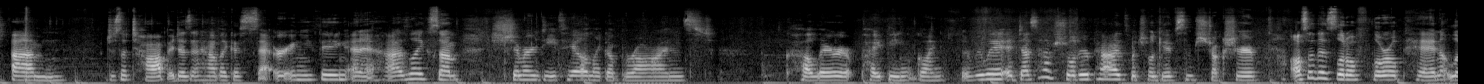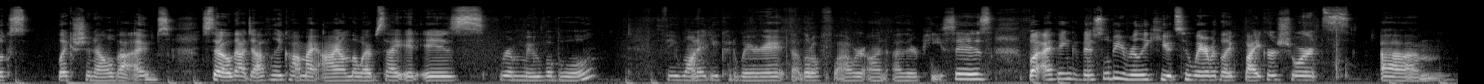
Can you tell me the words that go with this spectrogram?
um, just a top. It doesn't have like a set or anything. And it has like some shimmer detail and like a bronzed color piping going through it. It does have shoulder pads, which will give some structure. Also, this little floral pin looks like Chanel vibes. So that definitely caught my eye on the website. It is removable. If you wanted, you could wear it, that little flower on other pieces. But I think this will be really cute to wear with like biker shorts, um,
